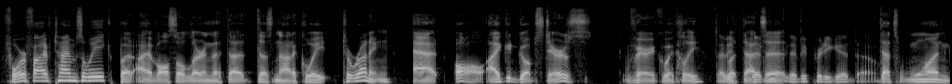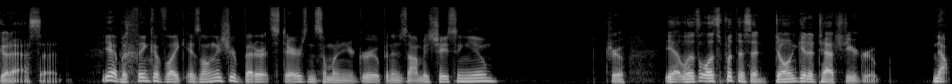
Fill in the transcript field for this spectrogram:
four or five times a week, but I've also learned that that does not equate to running at all. I could go upstairs very quickly, That'd be, but that's that'd be, it. That'd be pretty good though. That's one good asset. Yeah, but think of like as long as you're better at stairs than someone in your group, and there's zombies chasing you. True. Yeah, let's let's put this in. Don't get attached to your group. No.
